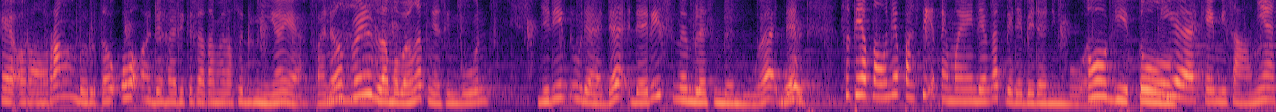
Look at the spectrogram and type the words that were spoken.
kayak orang-orang baru tahu, oh ada Hari Kesehatan Mental Sedunia ya. Padahal sebenarnya udah lama banget nggak sih Bun? Jadi itu udah ada dari 1992 dan setiap tahunnya pasti tema yang diangkat beda-beda nih Bun. Oh gitu. Iya, kayak misalnya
